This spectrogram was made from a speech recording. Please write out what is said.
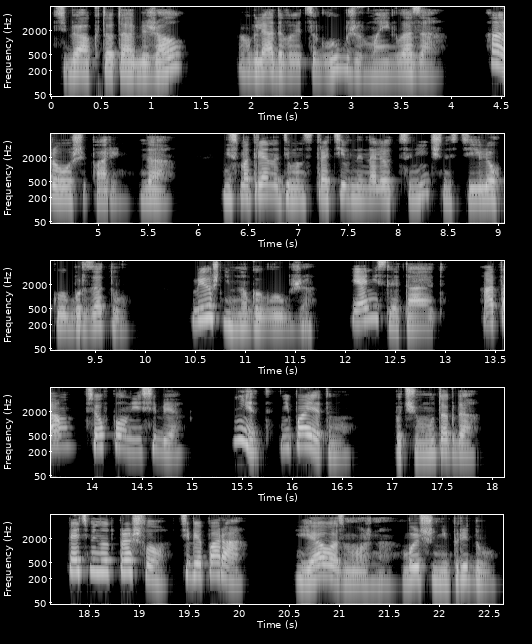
«Тебя кто-то обижал?» Вглядывается глубже в мои глаза. Хороший парень, да. Несмотря на демонстративный налет циничности и легкую бурзоту. Бьешь немного глубже, и они слетают. А там все вполне себе. Нет, не поэтому. Почему тогда? Пять минут прошло, тебе пора. Я, возможно, больше не приду.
